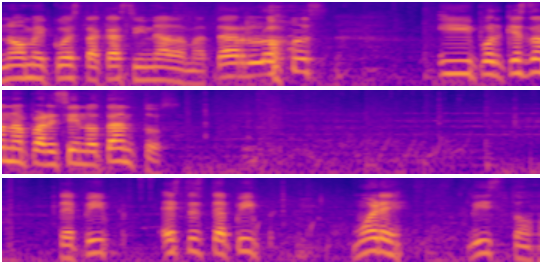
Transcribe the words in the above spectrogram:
no me cuesta casi nada matarlos. ¿Y por qué están apareciendo tantos? Tepip, este es Tepip. Muere, listo.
